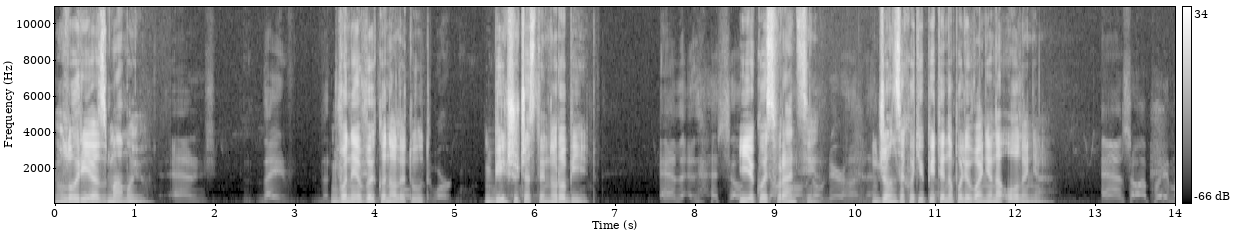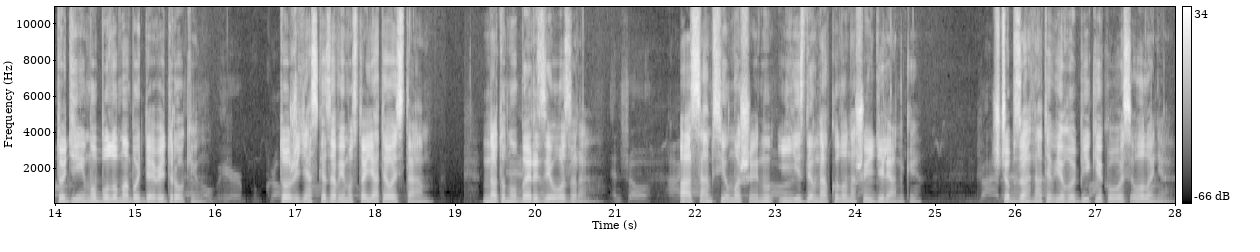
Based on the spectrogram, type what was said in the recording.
Глорія з мамою, вони виконали тут більшу частину робіт. І якось вранці Джон захотів піти на полювання на оленя. Тоді йому було, мабуть, 9 років. Тож я сказав йому стояти ось там, на тому березі озера, а сам сів машину і їздив навколо нашої ділянки, щоб загнати в його бік якогось оленя.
